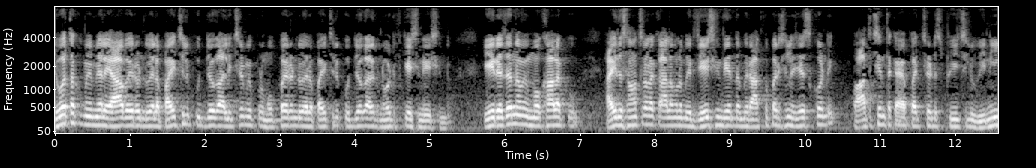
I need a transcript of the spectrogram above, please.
యువతకు మేము ఇలా యాభై రెండు వేల పైచిలకు ఉద్యోగాలు ఇచ్చినాం. ఇప్పుడు ముప్పై రెండు వేల పైచిలకు ఉద్యోగాలకు నోటిఫికేషన్ వేసిండ్రు. ఈ రిజర్న మీ ముఖాలకు ఐదు సంవత్సరాల కాలంలో మీరు చేసింది ఏందో మీరు ఆత్మపరిశీలన చేసుకోండి. పాత చింతకాయ పచ్చడి స్పీచ్లు విని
